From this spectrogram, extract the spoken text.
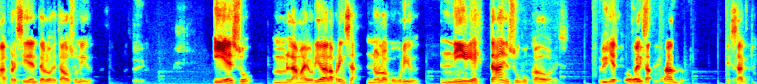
al presidente de los Estados Unidos. Y eso mm, la mayoría de la prensa no lo ha cubrido, ni está en sus buscadores. y eso está pasando. Exacto.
